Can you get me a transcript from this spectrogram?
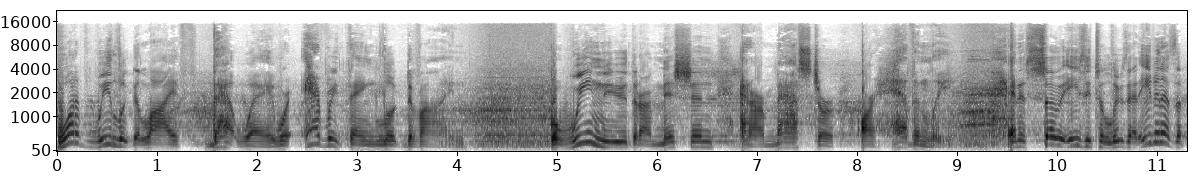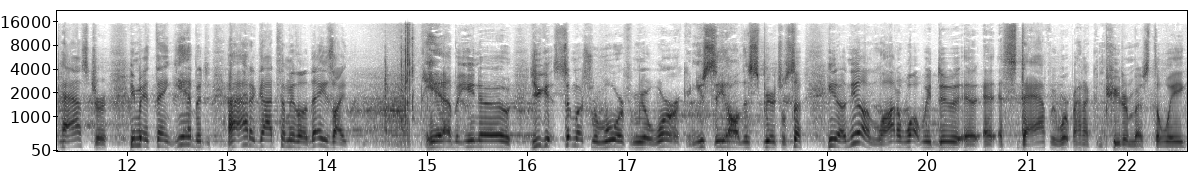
What if we looked at life that way, where everything looked divine? But we knew that our mission and our master are heavenly. And it's so easy to lose that. Even as a pastor, you may think, yeah, but I had a guy tell me the other day, he's like, yeah, but you know, you get so much reward from your work and you see all this spiritual stuff. You know, you know a lot of what we do as staff, we work behind a computer most of the week.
